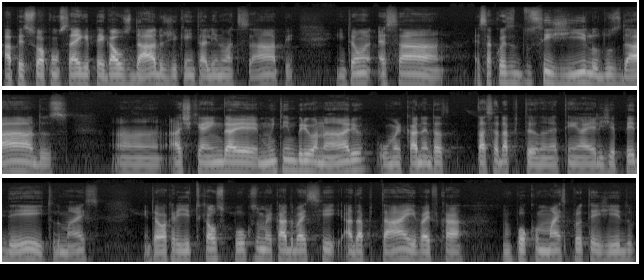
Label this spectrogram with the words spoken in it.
a pessoa consegue pegar os dados de quem está ali no WhatsApp. Então, essa, essa coisa do sigilo dos dados, uh, acho que ainda é muito embrionário. O mercado ainda está se adaptando, né? Tem a LGPD e tudo mais. Então eu acredito que aos poucos o mercado vai se adaptar e vai ficar um pouco mais protegido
